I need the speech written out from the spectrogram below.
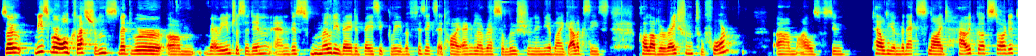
So these were all questions that we're um, very interested in, and this motivated basically the physics at high angular resolution in nearby galaxies collaboration to form. Um, I'll soon tell you in the next slide how it got started.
